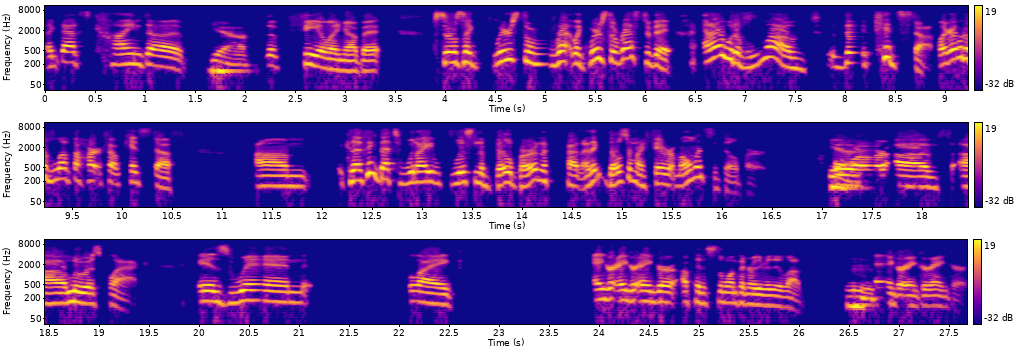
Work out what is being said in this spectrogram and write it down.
Like that's kind of Yeah, the feeling of it. So it's like, where's the re- like, where's the rest of it? And I would have loved the kid stuff. Like I would have loved the heartfelt kid stuff. Um, because I think that's when I listen to Bill Burr in the past. I think those are my favorite moments of Bill Burr. Yeah. or of uh, Lewis Black is when like anger, anger, anger. Okay, this is the one thing I really, really love. Mhm. Anger, anger, anger.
